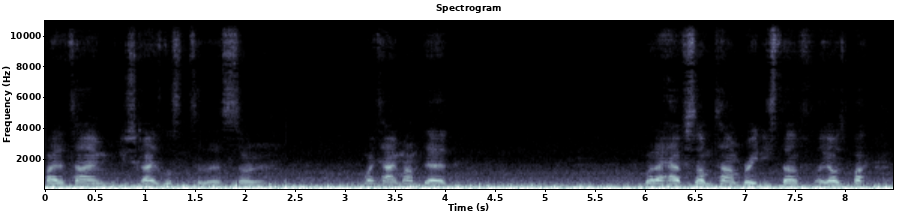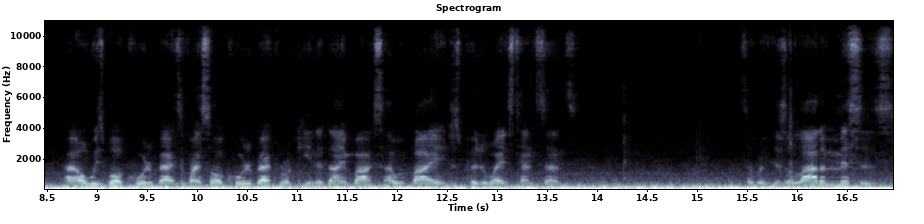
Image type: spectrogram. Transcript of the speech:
by the time you guys listen to this or by the time I'm dead. But I have some Tom Brady stuff. Like I was I always bought quarterbacks. If I saw a quarterback rookie in a dime box, I would buy it and just put it away. It's ten cents. So, but there's a lot of misses.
